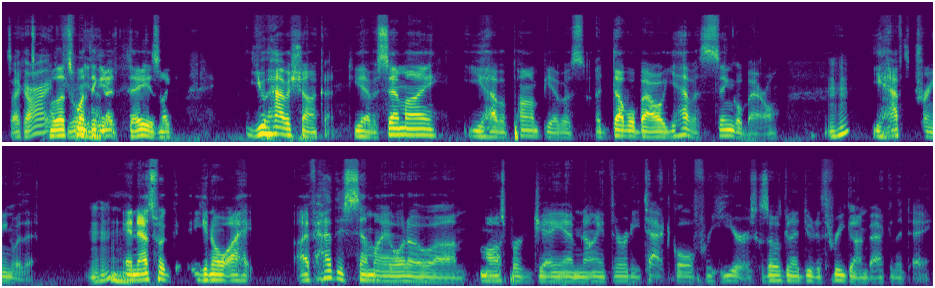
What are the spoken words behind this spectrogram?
it's like all right. Well, that's one thing I'd say is like you have a shotgun, you have a semi, you have a pump, you have a, a double barrel, you have a single barrel. Mhm. You have to train with it, Mhm. and that's what you know. I I've had this semi-auto um, Mossberg JM 930 tactical for years because I was going to do the three gun back in the day,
